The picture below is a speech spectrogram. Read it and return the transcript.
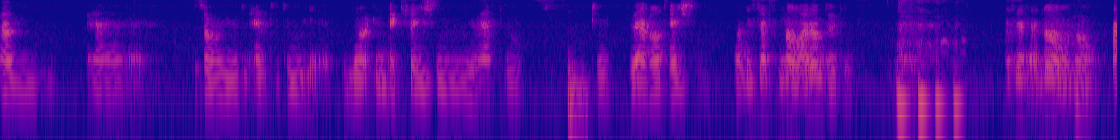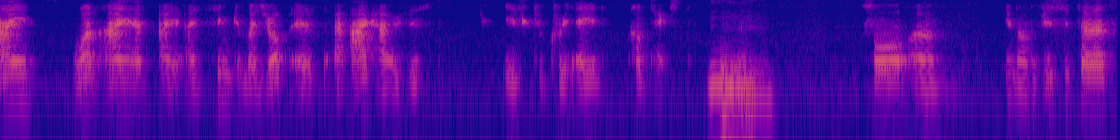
um, so you have to do you know indexation. You have to mm-hmm. to do annotation. And he says, no, I don't do this. I said, no, no. I what I have I, I think my job as an archivist is to create context mm. for um, you know the visitors,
